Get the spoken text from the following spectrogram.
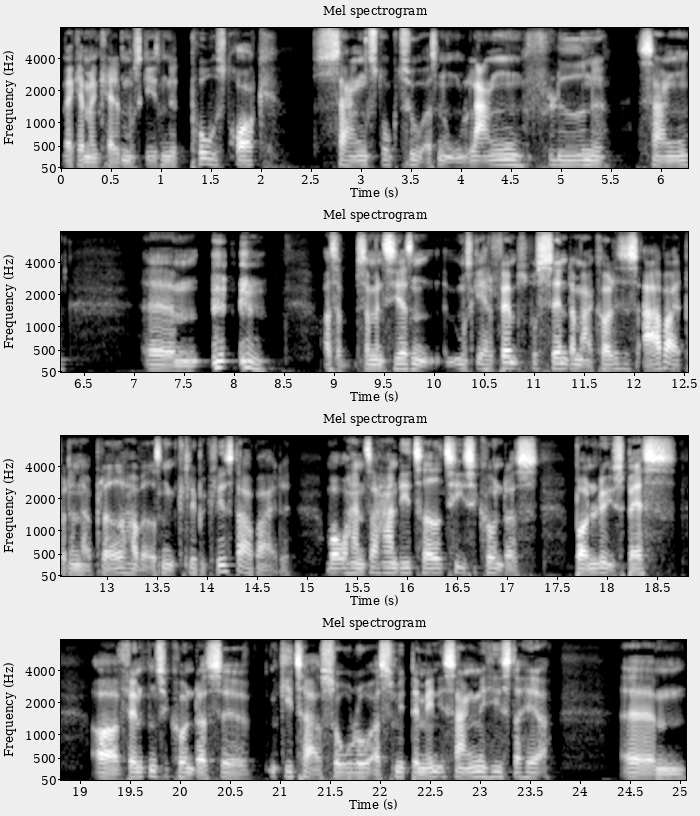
hvad kan man kalde dem, måske sådan lidt post-rock sangstruktur, sådan nogle lange, flydende sange. Øhm, og så, som man siger sådan, måske 90% af Mark Hollis' arbejde på den her plade har været sådan en klippe hvor han så har han lige taget 10 sekunders båndløs bas, og 15 sekunders øh, guitar solo, og smidt dem ind i sangene hister her. Øhm,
